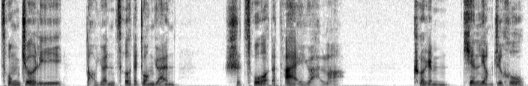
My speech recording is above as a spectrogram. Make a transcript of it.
从这里到元策的庄园，是错的太远了。客人天亮之后，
